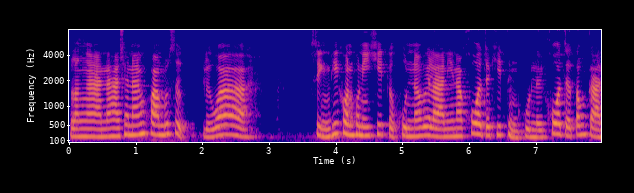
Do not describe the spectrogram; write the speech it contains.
พลังงานนะคะฉะนั้นความรู้สึกหรือว่าสิ่งที่คนคนนี้คิดกับคุณนะเวลานี้นะโคตรจะคิดถึงคุณเลย โคตรจะต้องการ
